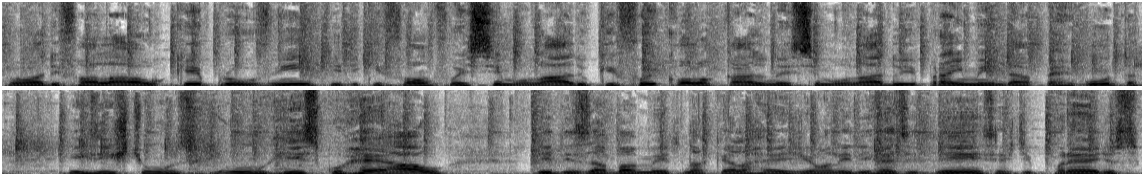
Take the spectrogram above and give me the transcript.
pode falar o que para o ouvinte, de que forma foi simulado, o que foi colocado nesse simulado e para emendar a pergunta, existe um, um risco real de desabamento naquela região ali de residências, de prédios.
